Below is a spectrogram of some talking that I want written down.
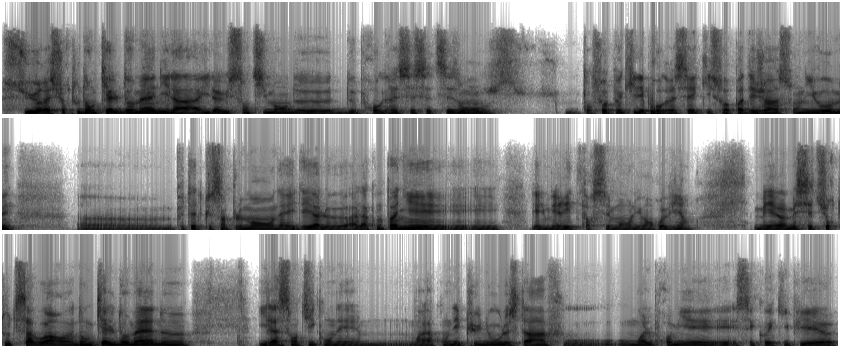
sur et surtout dans quel domaine il a, il a eu le sentiment de, de progresser cette saison. Tant soit peu qu'il ait progressé, qu'il soit pas déjà à son niveau, mais euh, peut-être que simplement on a aidé à, le, à l'accompagner et, et, et, le mérite forcément lui en revient. Mais, euh, mais c'est surtout de savoir dans quel domaine euh, il a senti qu'on est, voilà, qu'on est plus nous, le staff, ou, ou moi le premier et ses coéquipiers, euh,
